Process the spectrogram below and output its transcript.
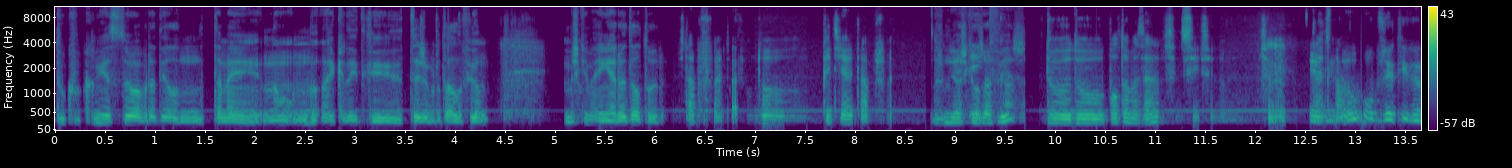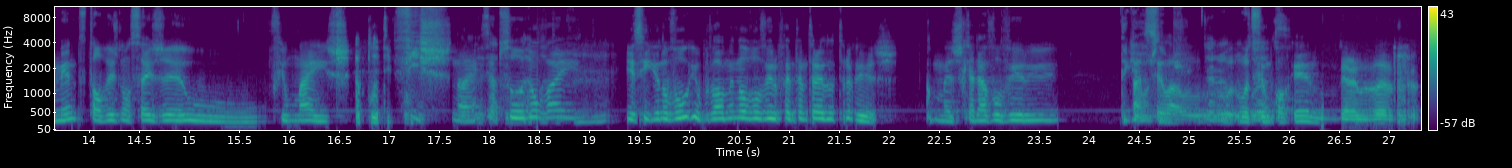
do que conheço da obra dele também não, não acredito que esteja brutal o filme. Mas quem ganhar é o Del Toro. Está perfeito. O filme do PTA está perfeito. Dos melhores que ele já fez. Do, do Paul Thomas Anderson? Sim, sem dúvida. Dúvida. É, objetivamente, talvez não seja o filme mais Apelativo. fixe, não é? A Exato, pessoa não apelativo. vai. É assim, eu, não vou, eu provavelmente não vou ver o Phantom Thread outra vez. Mas se calhar vou ver, a ah, sei lá, o, o outro filme qualquer, o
